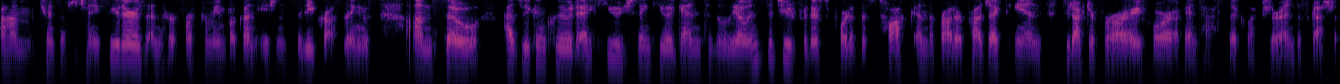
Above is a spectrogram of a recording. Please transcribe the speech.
um, Transnational Chinese Theaters, and her forthcoming book on Asian city crossings. Um, so as we conclude, a huge thank you again to the Liu Institute for their support of this talk and the broader project, and to Dr. Ferrari for a fantastic lecture and discussion.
